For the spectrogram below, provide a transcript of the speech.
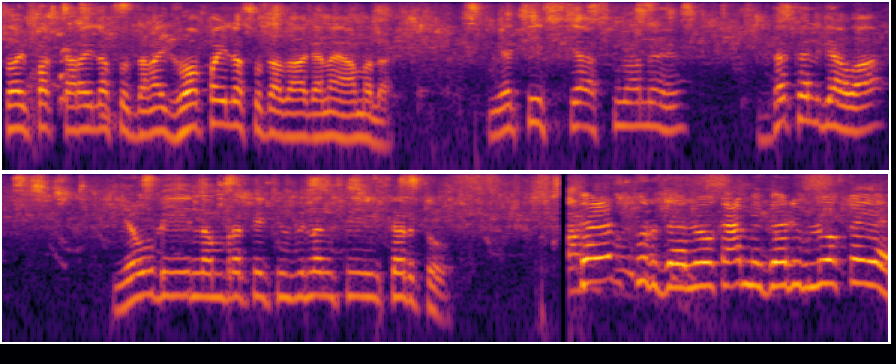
स्वयंपाक करायला सुद्धा नाही. झोपायला सुद्धा जागा नाही आम्हाला. याची शासनानं दखल घ्यावा एवढी नम्रतेची विनंती करतो. कळत खुर्द लोक आम्ही गरीब लोक आहे.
